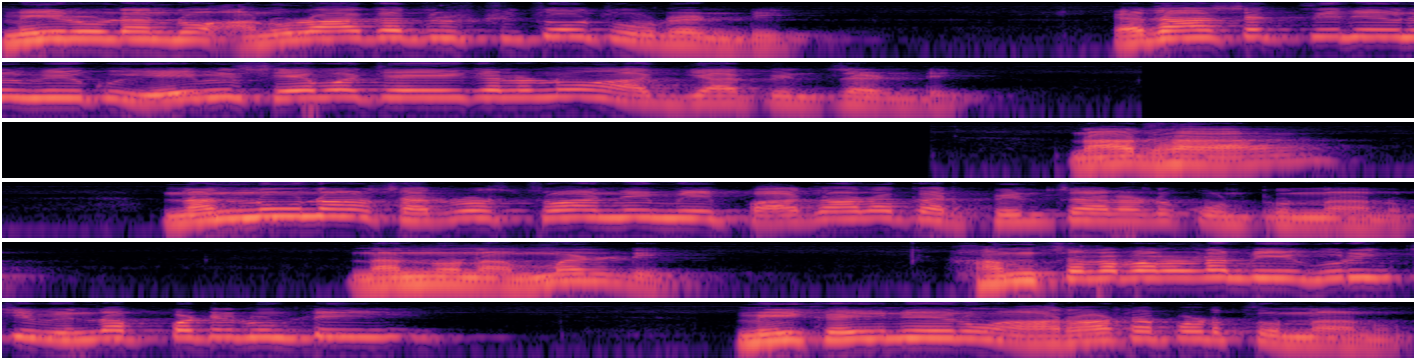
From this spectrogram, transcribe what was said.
మీరు నన్ను అనురాగ దృష్టితో చూడండి. యథాశక్తి నేను మీకు ఏమి సేవ చేయగలనో ఆజ్ఞాపించండి. నాథ నన్ను నా సర్వస్వాన్ని మీ పాదాలకు అర్పించాలనుకుంటున్నాను. నన్ను నమ్మండి. హంసల వలన మీ గురించి విన్నప్పటి నుండి మీకై నేను ఆరాటపడుతున్నాను.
